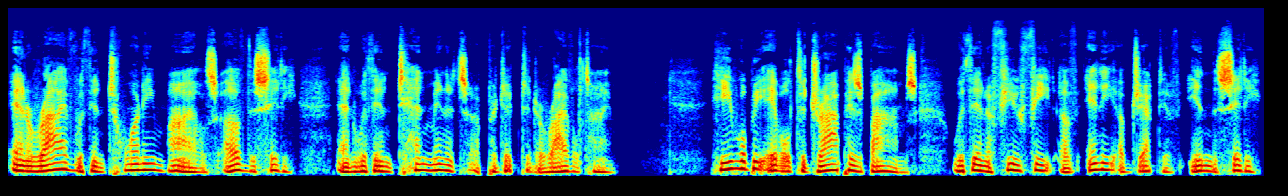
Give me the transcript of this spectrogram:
and arrive within 20 miles of the city and within 10 minutes of predicted arrival time. He will be able to drop his bombs within a few feet of any objective in the city.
